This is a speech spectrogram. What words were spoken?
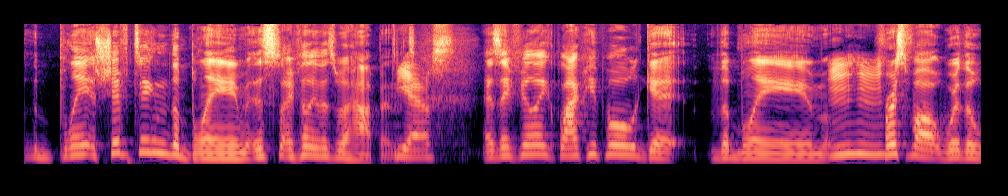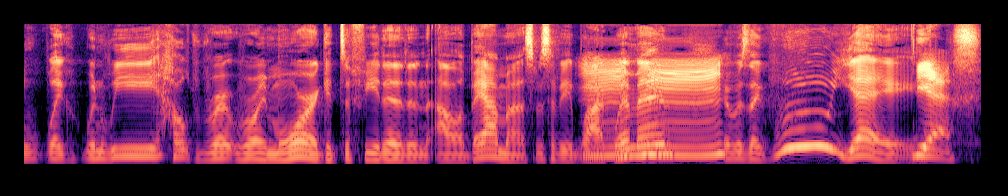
the blame shifting the blame. This I feel like that's what happens. Yes. as I feel like black people get the blame. Mm-hmm. First of all, we're the like when we helped Roy, Moore get defeated in Alabama, specifically black women. It was like woo, yay. Mm-hmm. Yes.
